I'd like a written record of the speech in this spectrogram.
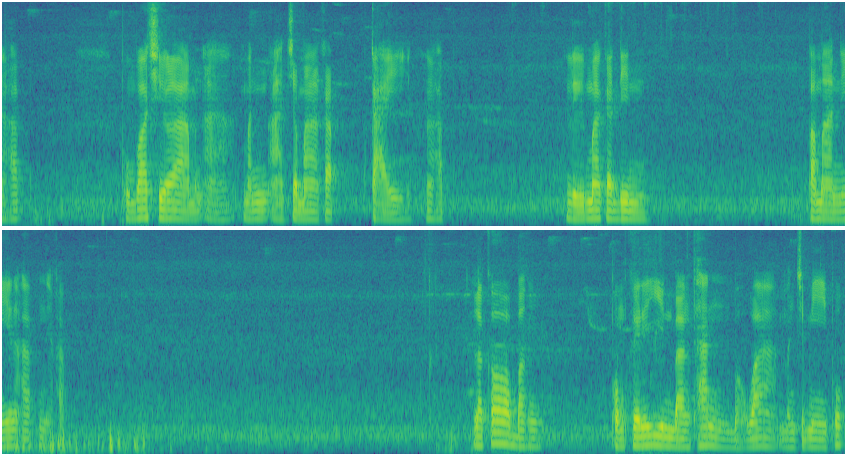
นะครับ ผมว่าเชื้อรามันอามันอาจจะมากับไก่นะครับ หรือมากับดินประมาณนี้นะครับเนี่ยครับ แล้วก็บางผมเคยได้ยินบางท่านบอกว่ามันจะมีพวก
